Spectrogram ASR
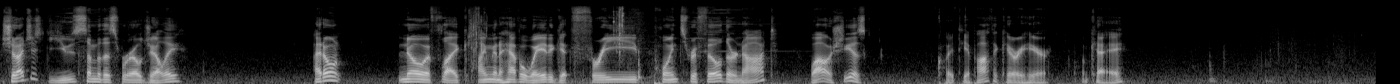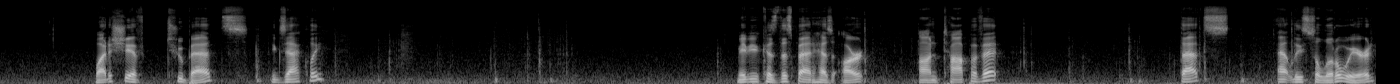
Should I just use some of this royal jelly? I don't know if, like, I'm gonna have a way to get free points refilled or not. Wow, she is quite the apothecary here. Okay. Why does she have two beds, exactly? Maybe because this bed has art on top of it? That's at least a little weird.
